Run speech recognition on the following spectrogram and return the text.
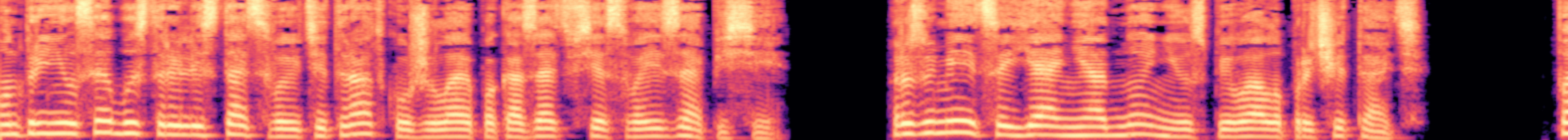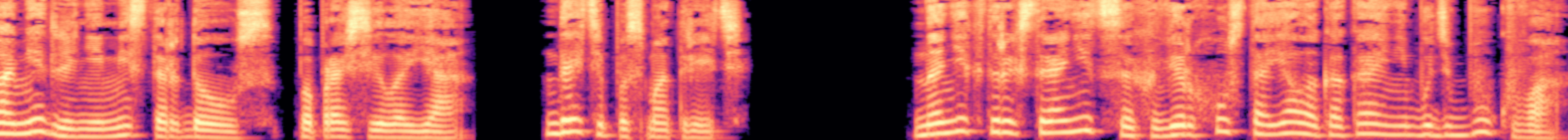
Он принялся быстро листать свою тетрадку, желая показать все свои записи. Разумеется, я ни одной не успевала прочитать. «Помедленнее, мистер Доус», — попросила я. «Дайте посмотреть». На некоторых страницах вверху стояла какая-нибудь буква,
